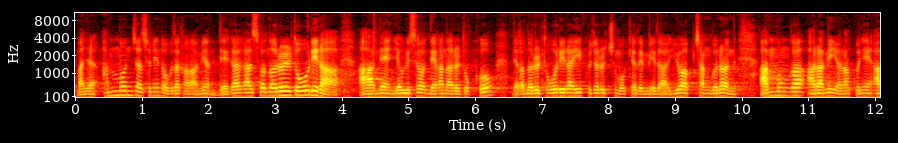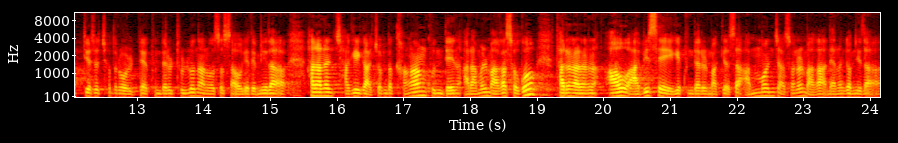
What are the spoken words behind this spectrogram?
만일 암몬 자손이 너보다 강하면 내가 가서 너를 도우리라. 아멘. 여기서 내가 나를 돕고 내가 너를 도우리라 이 구절을 주목해야 됩니다. 유압 장군은 암몬과 아람이 아람이 연합군이 앞뒤에서 쳐들어올 때 군대를 둘로 나누어서 싸우게 됩니다. 하나는 자기가 좀 더 강한 군대인 아람을 막아서고 다른 하나는 아우 아비세에게 군대를 맡겨서 암몬 자손을 막아내는 겁니다.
